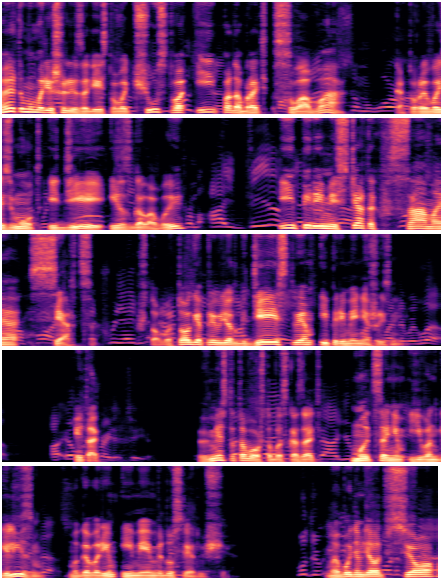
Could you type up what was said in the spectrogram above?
Поэтому мы решили задействовать чувства и подобрать слова, которые возьмут идеи из головы и переместят их в самое сердце, что в итоге приведет к действиям и перемене жизни. Итак, вместо того, чтобы сказать «мы ценим евангелизм», мы говорим и имеем в виду следующее. Мы будем делать все,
